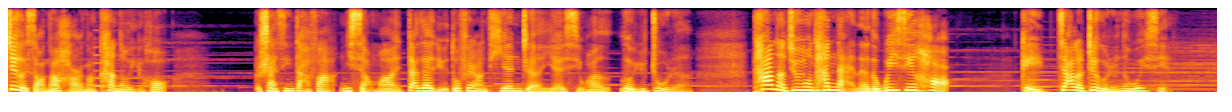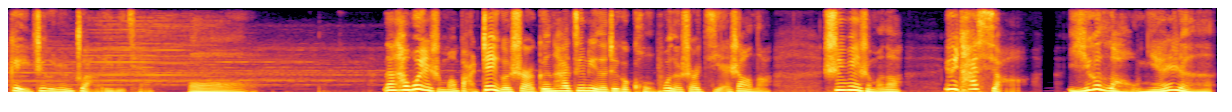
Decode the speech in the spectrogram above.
这个小男孩呢，看到以后善心大发。你想嘛，大家也都非常天真，也喜欢乐于助人。他呢，就用他奶奶的微信号，给加了这个人的微信，给这个人转了一笔钱。哦，那他为什么把这个事儿跟他经历的这个恐怖的事儿结上呢？是因为什么呢？因为他想，一个老年人，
